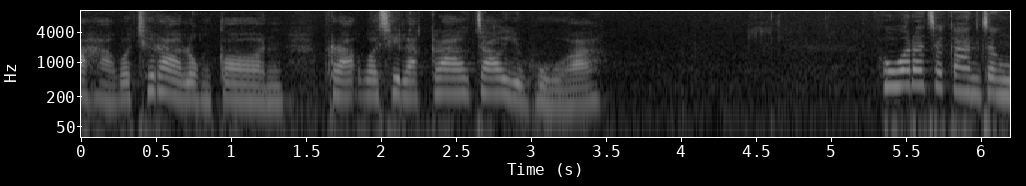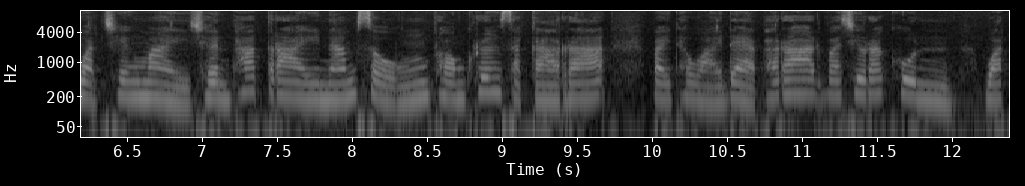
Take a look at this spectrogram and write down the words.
มหาวชิราลงกรณ์พระวชิรเกล้าเจ้าอยู่หัวผู้ว่าราชการจังหวัดเชียงใหม่เชิญผ้าไตรน้ำสงพร้อมเครื่องสักการะ ไปถวายแด่พระราชวชิรคุณ วัด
